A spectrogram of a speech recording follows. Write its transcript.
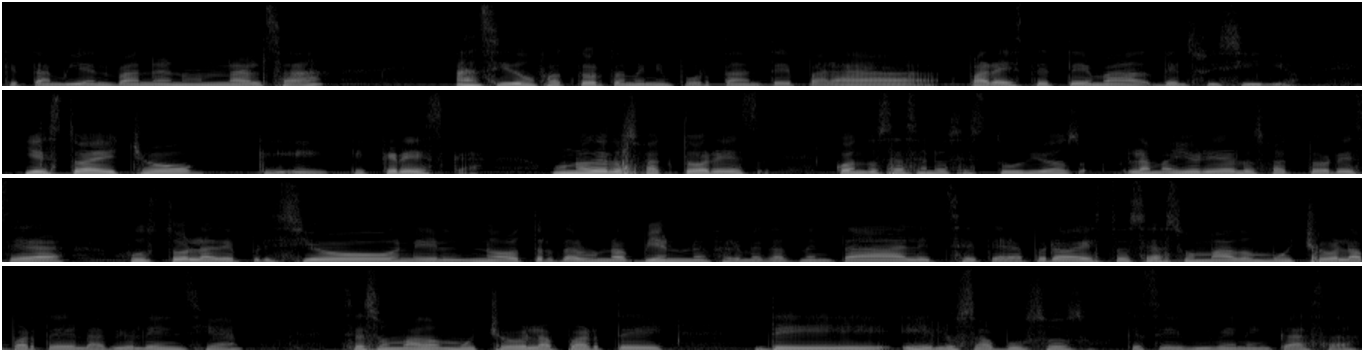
que también van en un alza han sido un factor también importante para, para este tema del suicidio. Y esto ha hecho que, que crezca. Uno de los factores, cuando se hacen los estudios, la mayoría de los factores era justo la depresión, el no tratar una, bien una enfermedad mental, etcétera. Pero a esto se ha sumado mucho la parte de la violencia, se ha sumado mucho la parte de eh, los abusos que se viven en casa,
